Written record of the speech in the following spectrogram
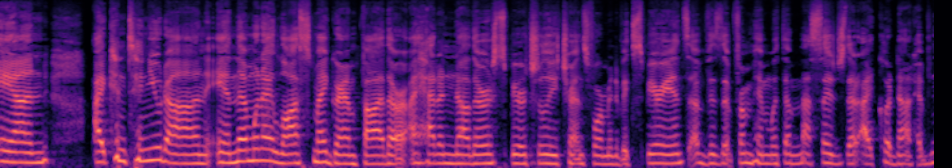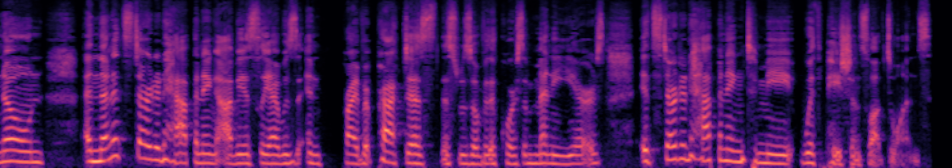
And I continued on. And then when I lost my grandfather, I had another spiritually transformative experience, a visit from him with a message that I could not have known. And then it started happening. Obviously, I was in private practice. This was over the course of many years. It started happening to me with patients' loved ones.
